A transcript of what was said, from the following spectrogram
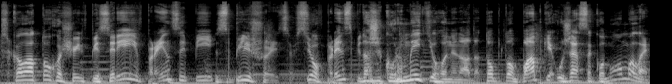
Шкала того, що він в піцерії, в принципі, збільшується. Все, в принципі, навіть кормити його не треба. Тобто бабки вже зекономили.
